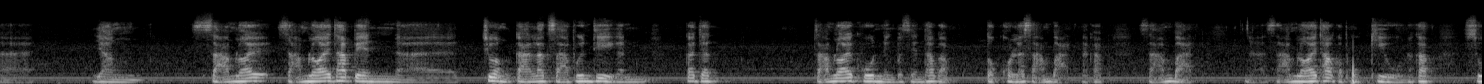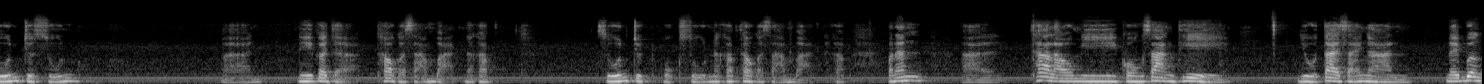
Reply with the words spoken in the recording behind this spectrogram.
อ่าอย่าง300 300 ถ้าเป็นช่วงการรักษาพื้นที่กันก็จะ 300คูณ1%เท่ากับตกคนละ 3 บาทนะครับ3บาท 300 เท่ากับ 6 คิวนะครับ 0.0 นี้ก็จะเท่ากับ 3 บาทนะครับ 0.60 นะครับ เท่ากับ 3 บาทนะครับ เพราะนั้น ถ้าเรามีโครงสร้างที่อยู่ใต้สายงาน ในเบื้อง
